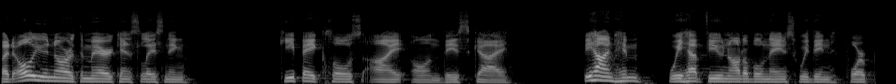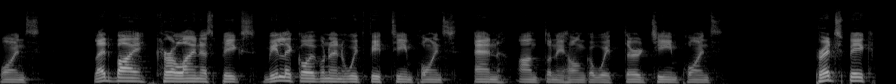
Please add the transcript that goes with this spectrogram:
But all you North Americans listening, keep a close eye on this guy. Behind him, we have few notable names within 4 points, led by Carolina's picks Ville Koivunen with 15 points and Anttoni Honka with 13 points. Preds pick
